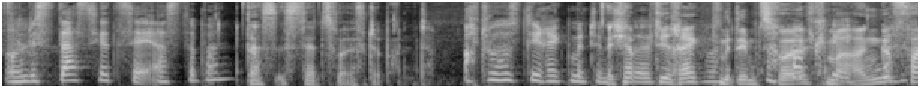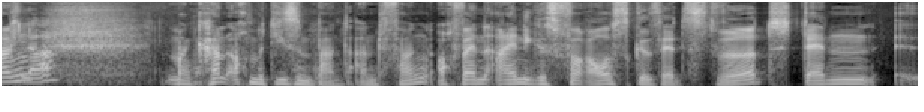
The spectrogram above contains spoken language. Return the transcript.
Und ist das jetzt der erste Band? Das ist der zwölfte Band. Ach, du hast direkt mit dem Ich habe zwölften direkt mit dem zwölften Mal Okay, angefangen. Man kann auch mit diesem Band anfangen, auch wenn einiges vorausgesetzt wird, denn äh,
